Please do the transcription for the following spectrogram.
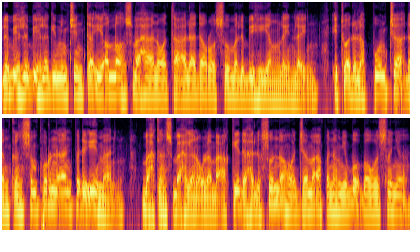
Lebih-lebih lagi mencintai Allah Subhanahu wa taala dan Rasul melebihi yang lain-lain. Itu adalah puncak dan kesempurnaan pada iman. Bahkan sebahagian ulama akidah ahli sunnah wal jamaah pernah menyebut bahawasanya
